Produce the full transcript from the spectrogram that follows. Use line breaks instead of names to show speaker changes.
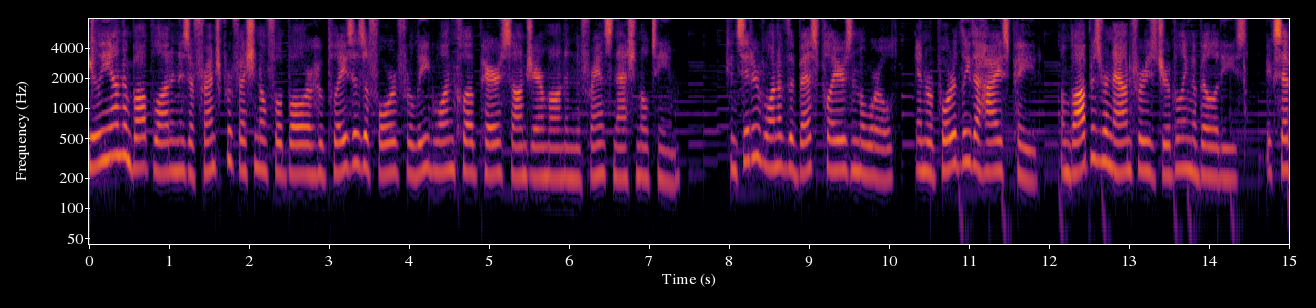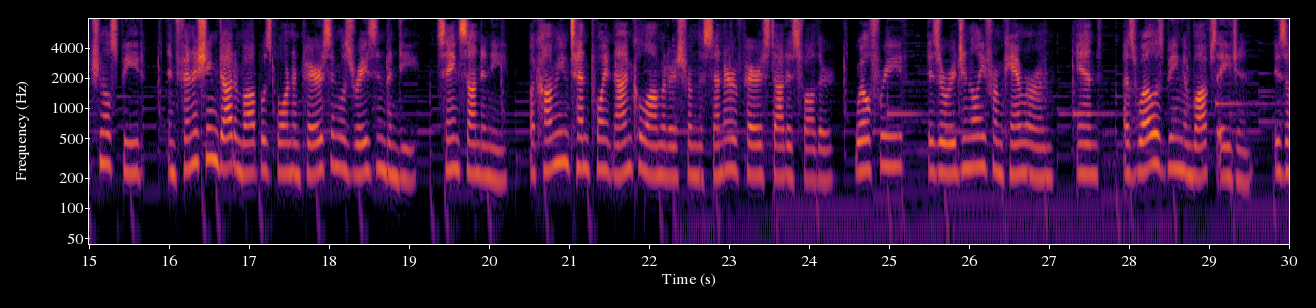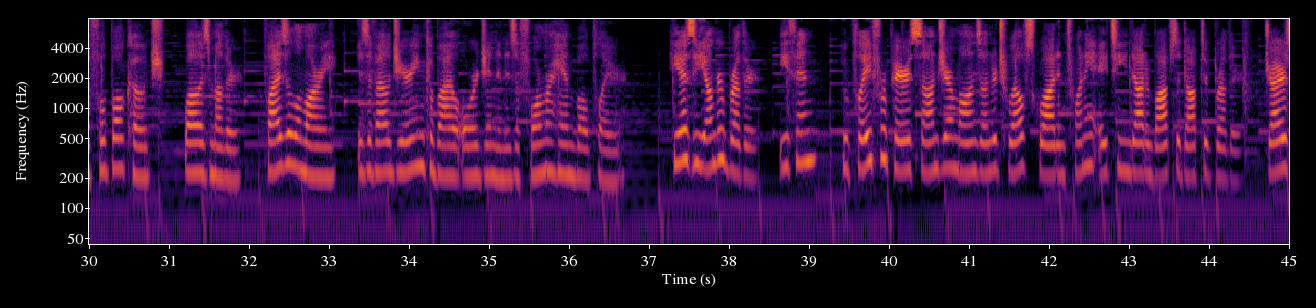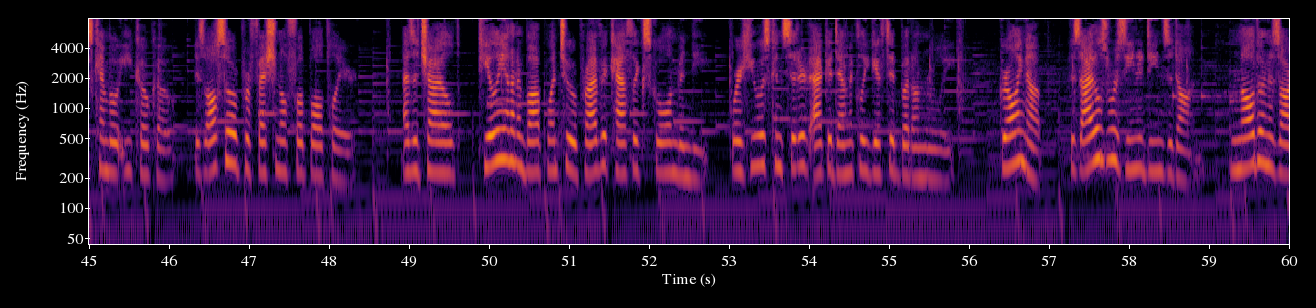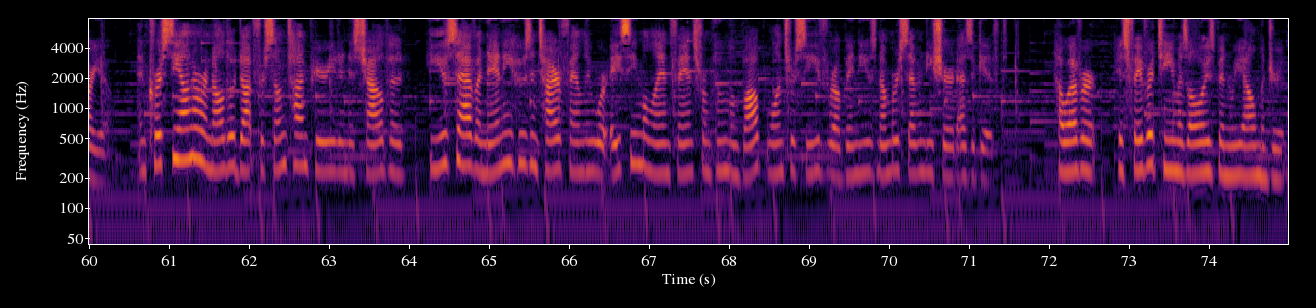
Kylian Mbappé is a French professional footballer who plays as a forward for Ligue 1 club Paris Saint-Germain in the France national team. Considered one of the best players in the world, and reportedly the highest paid, Mbappé is renowned for his dribbling abilities, exceptional speed, and finishing. Mbappé was born in Paris and was raised in Bondy, Seine-Saint-Denis, a commune 10.9 kilometers from the center of Paris. His father, Wilfried, is originally from Cameroon, and, as well as being Mbappe's agent, is a football coach, while his mother, Faiza Lamari, is of Algerian Kabyle origin and is a former handball player. He has a younger brother, Ethan, who played for Paris Saint-Germain's under-12 squad in 2018. Mbappe's adoptive brother, Jirès Kembo Ekoko, is also a professional football player. As a child, Kylian Mbappe went to a private Catholic school in Bondy, where he was considered academically gifted but unruly. Growing up, his idols were Zinedine Zidane, Ronaldo Nazario, and Cristiano Ronaldo. For some time period in his childhood, he used to have a nanny whose entire family were AC Milan fans from whom Mbappe once received Robinho's number 70 shirt as a gift. However, his favorite team has always been Real Madrid.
